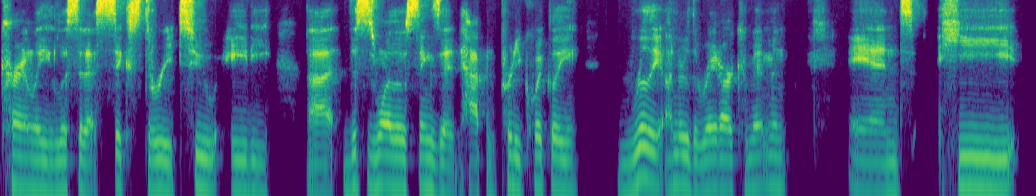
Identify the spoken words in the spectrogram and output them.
currently listed at 6'3, 280. Uh, this is one of those things that happened pretty quickly really under the radar commitment. And he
